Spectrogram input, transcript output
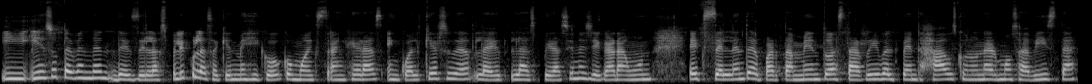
Y, eso te venden desde las películas aquí en México como extranjeras en cualquier ciudad. La, la, aspiración es llegar a un excelente departamento hasta arriba, el penthouse con una hermosa vista.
